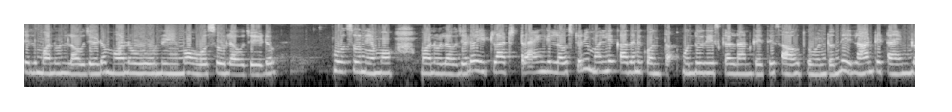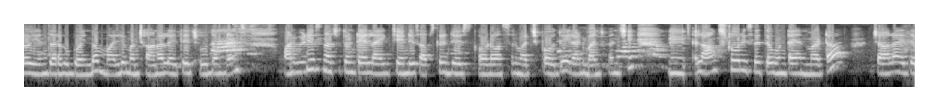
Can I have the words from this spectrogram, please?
చెల్లి మనుని లవ్ చేయడం మనునేమో వసూ లవ్ చేయడం. కోసమేమో మను లవ్ చేయడం. ఇట్లా ట్రయాంగిల్ లవ్ స్టోరీ మళ్ళీ కాదని కొంత ముందుకు తీసుకెళ్ళడానికి అయితే సాగుతూ ఉంటుంది. ఇలాంటి టైంలో ఏం జరగబోయిందో మళ్ళీ మన ఛానల్ అయితే చూద్దాం ఫ్రెండ్స్ మన వీడియోస్ నచ్చుతుంటే లైక్ చేయండి సబ్స్క్రైబ్ చేసుకోవడం అసలు మర్చిపోవద్దు. ఇలాంటి మంచి మంచి లాంగ్ స్టోరీస్ అయితే ఉంటాయన్నమాట. చాలా అయితే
